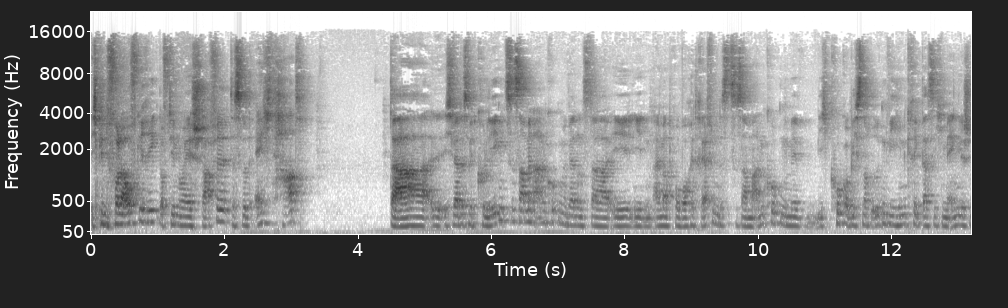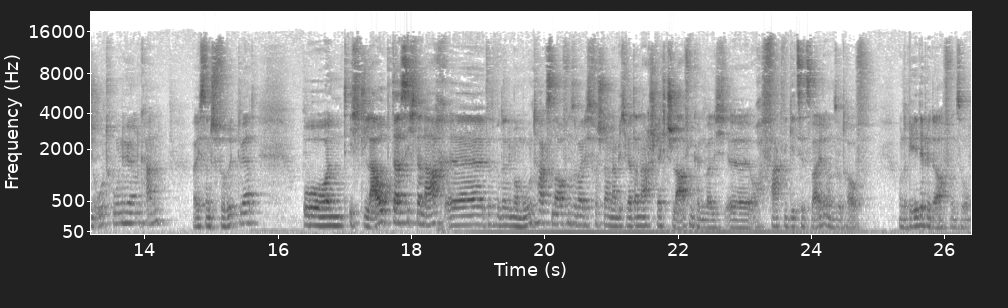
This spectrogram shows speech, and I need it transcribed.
Ich bin voll aufgeregt auf die neue Staffel. Das wird echt hart. Da, ich werde es mit Kollegen zusammen angucken. Wir werden uns da eh einmal pro Woche treffen, das zusammen angucken. Ich gucke, ob ich es noch irgendwie hinkriege, dass ich im englischen O-Ton hören kann, weil ich sonst verrückt werde. Und ich glaube, dass ich danach, äh, das wird dann immer montags laufen, soweit ich es verstanden habe, ich werde danach schlecht schlafen können, weil ich, äh, oh fuck, wie geht's jetzt weiter und so drauf. Und Redebedarf und so.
